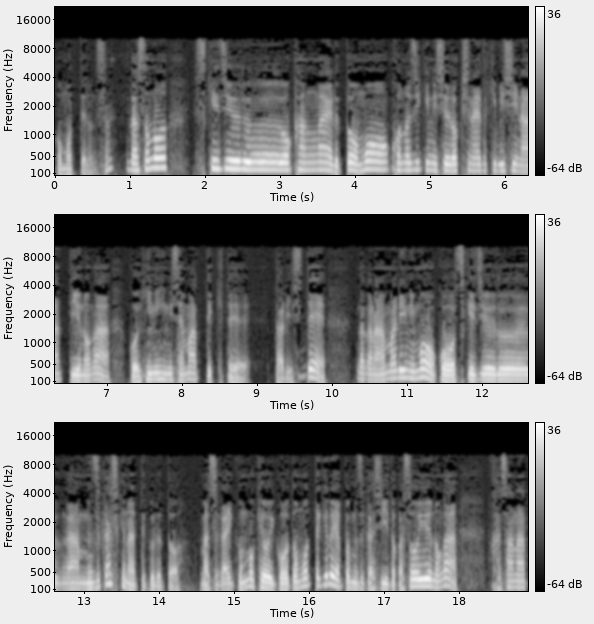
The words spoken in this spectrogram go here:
思ってるんですね。だからそのスケジュールを考えると、もうこの時期に収録しないと厳しいなっていうのが、こう日に日に迫ってきてたりして、だからあまりにも、こう、スケジュールが難しくなってくると。まあ、菅井くんも今日行こうと思ったけど、やっぱ難しいとか、そういうのが重なっ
